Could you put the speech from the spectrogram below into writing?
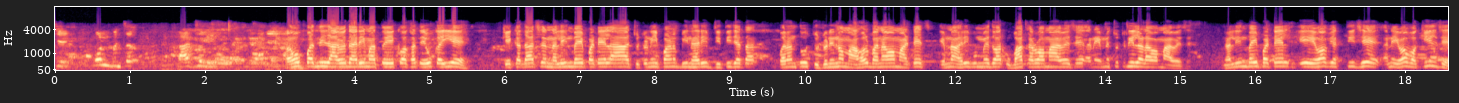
છે કોણ બનશે? પ્રમુખ પદની દાવેદારીમાં તો એક વખત એવું કહીએ કે કદાચ નલિનભાઈ પટેલ આ ચૂંટણી પણ બિનહરીફ જીતી જતા પરંતુ ચૂંટણીનો માહોલ બનાવવા માટે જ એમના હરીફ ઉમેદવાર ઊભા કરવામાં આવે છે અને એમને ચૂંટણી લડાવવામાં આવે છે. નલિનભાઈ પટેલ એ એવા વ્યક્તિ છે અને એવા વકીલ છે.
